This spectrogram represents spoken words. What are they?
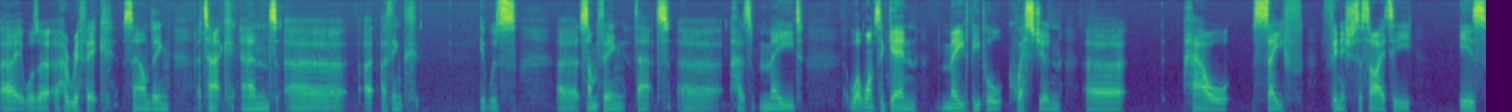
uh, it was a, a, horrific sounding attack, and uh, I, I, think it was uh, something that uh, has made, well, once again, made people question uh, how safe Finnish society is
